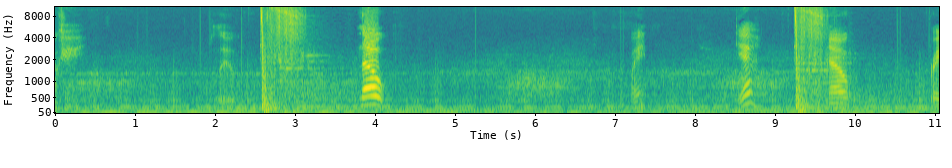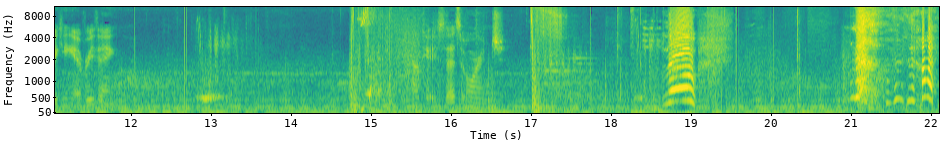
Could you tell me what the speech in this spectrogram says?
Okay. No. Wait. Yeah. No. Breaking everything. Okay, so that's orange. No! No! No!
